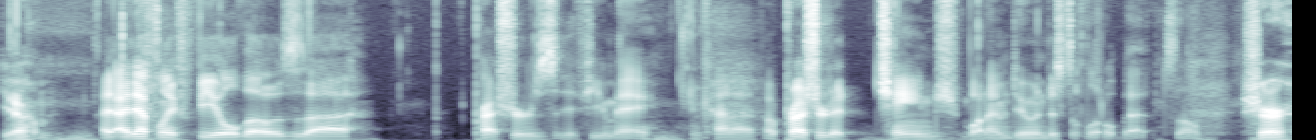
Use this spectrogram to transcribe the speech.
Yeah. um, I, I definitely feel those uh, pressures, if you may, and kind of a pressure to change what I'm doing just a little bit. So Sure.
